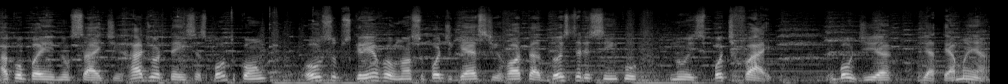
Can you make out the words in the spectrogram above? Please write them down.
Acompanhe no site radiohortensias.com ou subscreva o nosso podcast Rota 235 no Spotify. Um bom dia e até amanhã.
